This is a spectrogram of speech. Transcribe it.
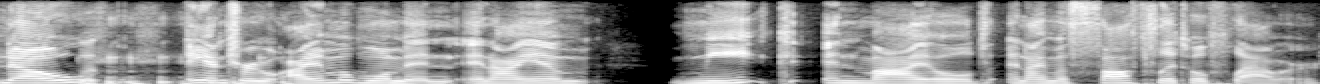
no andrew i am a woman and i am meek and mild and i'm a soft little flower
